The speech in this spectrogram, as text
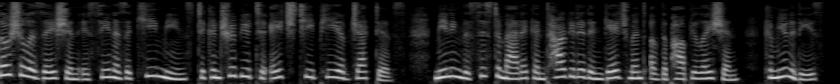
Socialization is seen as a key means to contribute to HTP objectives, meaning the systematic and targeted engagement of the population, communities,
